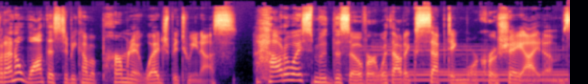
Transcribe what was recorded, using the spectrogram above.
but I don't want this to become a permanent wedge between us. How do I smooth this over without accepting more crochet items?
